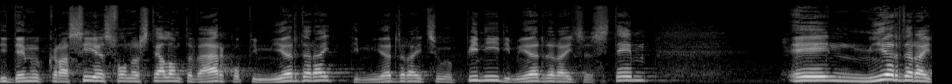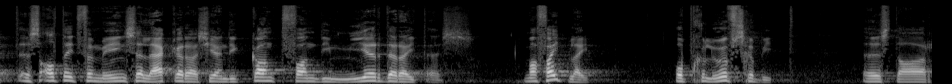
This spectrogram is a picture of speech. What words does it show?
Die demokrasie is veronderstel om te werk op die meerderheid, die meerderheid se opinie, die meerderheid se stem. En meerderheid is altyd vir mense lekker as jy aan die kant van die meerderheid is. Maar feit bly op geloofsgebied is daar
